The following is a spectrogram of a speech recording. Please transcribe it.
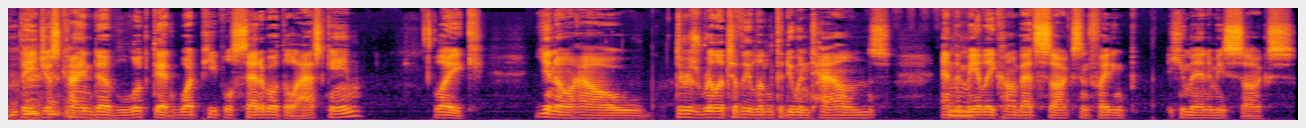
they just kind of looked at what people said about the last game. Like, you know, how there's relatively little to do in towns, and the mm-hmm. melee combat sucks, and fighting human enemies sucks.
